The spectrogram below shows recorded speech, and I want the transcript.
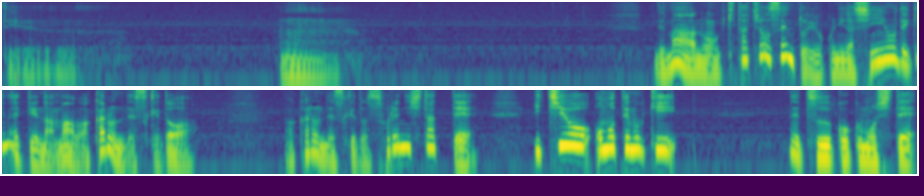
ていううんでまああの北朝鮮という国が信用できないっていうのはまあ分かるんですけど分かるんですけどそれにしたって一応表向きね、通告もして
